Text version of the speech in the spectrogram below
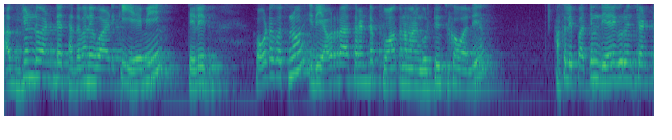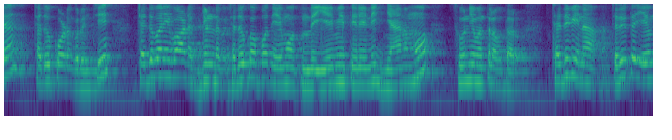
అర్జునుడు అంటే చదవని వాడికి ఏమీ తెలియదు ఒకటో వచ్చును ఇది ఎవరు రాశారంటే పోతన మనం గుర్తుంచుకోవాలి. అసలు ఈ పద్యం దేని గురించి అంటే చదువుకోవడం గురించి. చదువని వాడు అర్జునుడకు చదువుకోకపోతే ఏమవుతుంది? ఏమీ తెలియని జ్ఞానము శూన్యవంతులు అవుతారు. చదివిన చదివితే ఏం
